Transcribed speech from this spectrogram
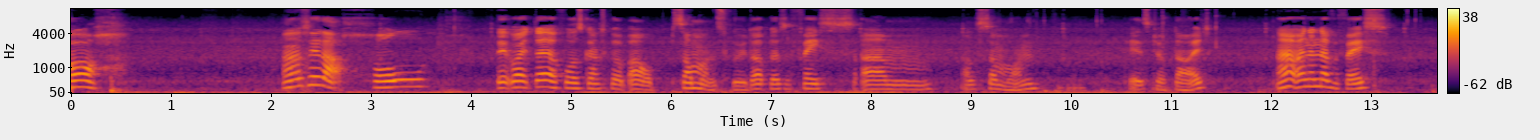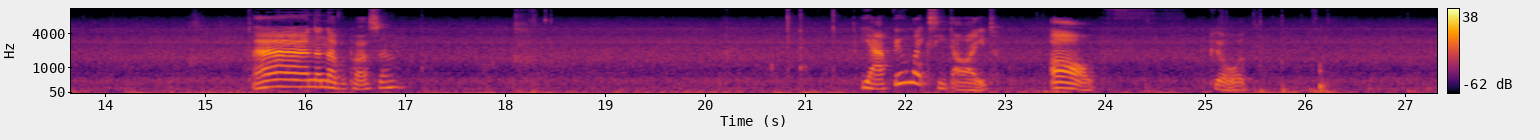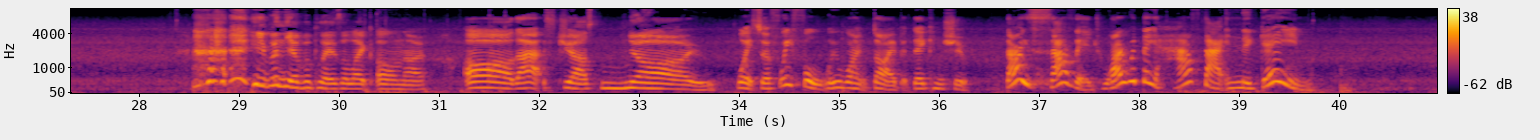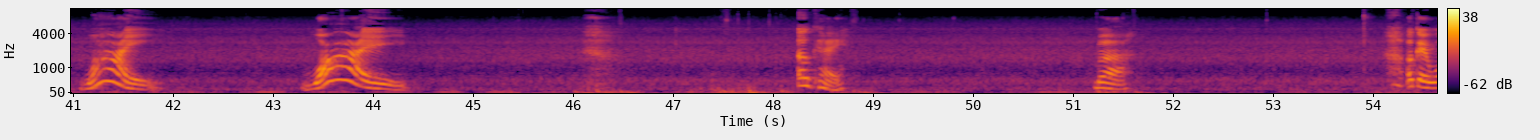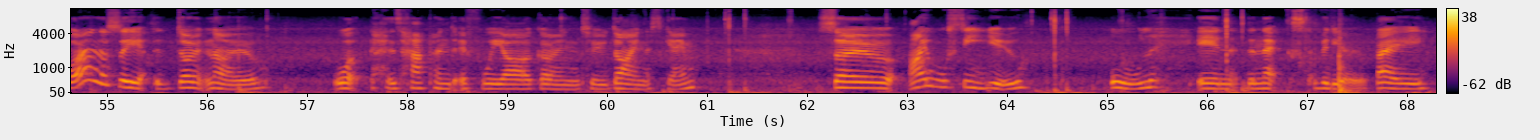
Oh. Honestly, that whole bit right there, I thought was going to go up. Oh, someone screwed up. There's a face um, of someone. Appears to have died. Oh, and another face. And another person. Yeah, I feel like she died. Oh. God. Even the other players are like, oh no. Oh, that's just no. Wait, so if we fall, we won't die, but they can shoot. That is savage. Why would they have that in the game? Why? Why? Okay. Bruh. Okay, well, I honestly don't know what has happened if we are going to die in this game. So I will see you all in the next video. Bye.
